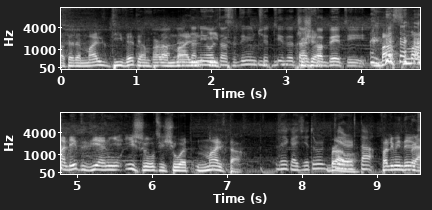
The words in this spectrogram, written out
atëherë Maldivet janë para Malit. Tani Olta, s'e dinim që ti di dhe alfabetin. Mbas Malit vjen një ishull që quhet Malta. Dhe e ka gjetur Gerta. Faleminderit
